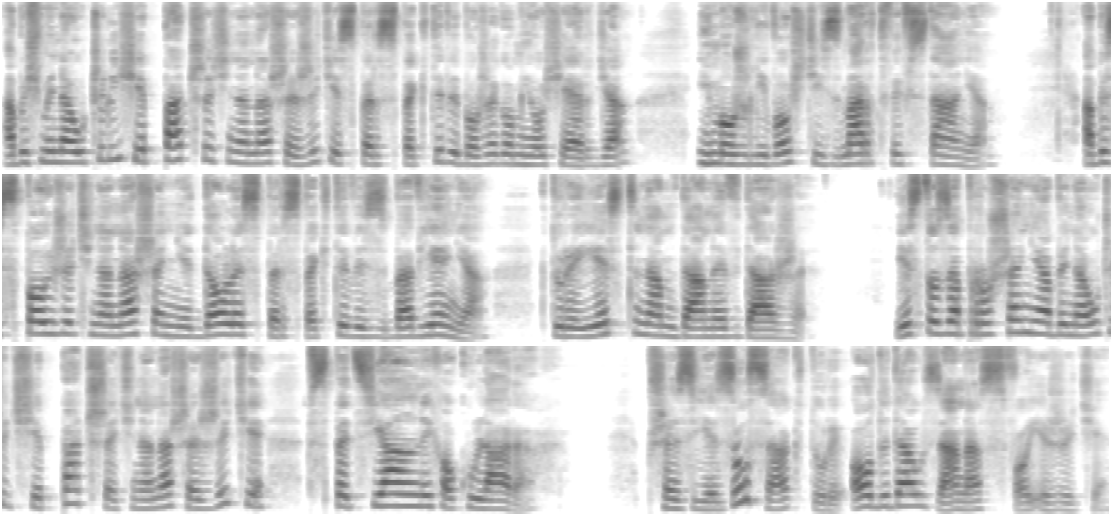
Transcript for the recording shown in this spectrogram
abyśmy nauczyli się patrzeć na nasze życie z perspektywy Bożego miłosierdzia i możliwości zmartwychwstania, aby spojrzeć na nasze niedole z perspektywy zbawienia, które jest nam dane w darze. Jest to zaproszenie, aby nauczyć się patrzeć na nasze życie w specjalnych okularach przez Jezusa, który oddał za nas swoje życie.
